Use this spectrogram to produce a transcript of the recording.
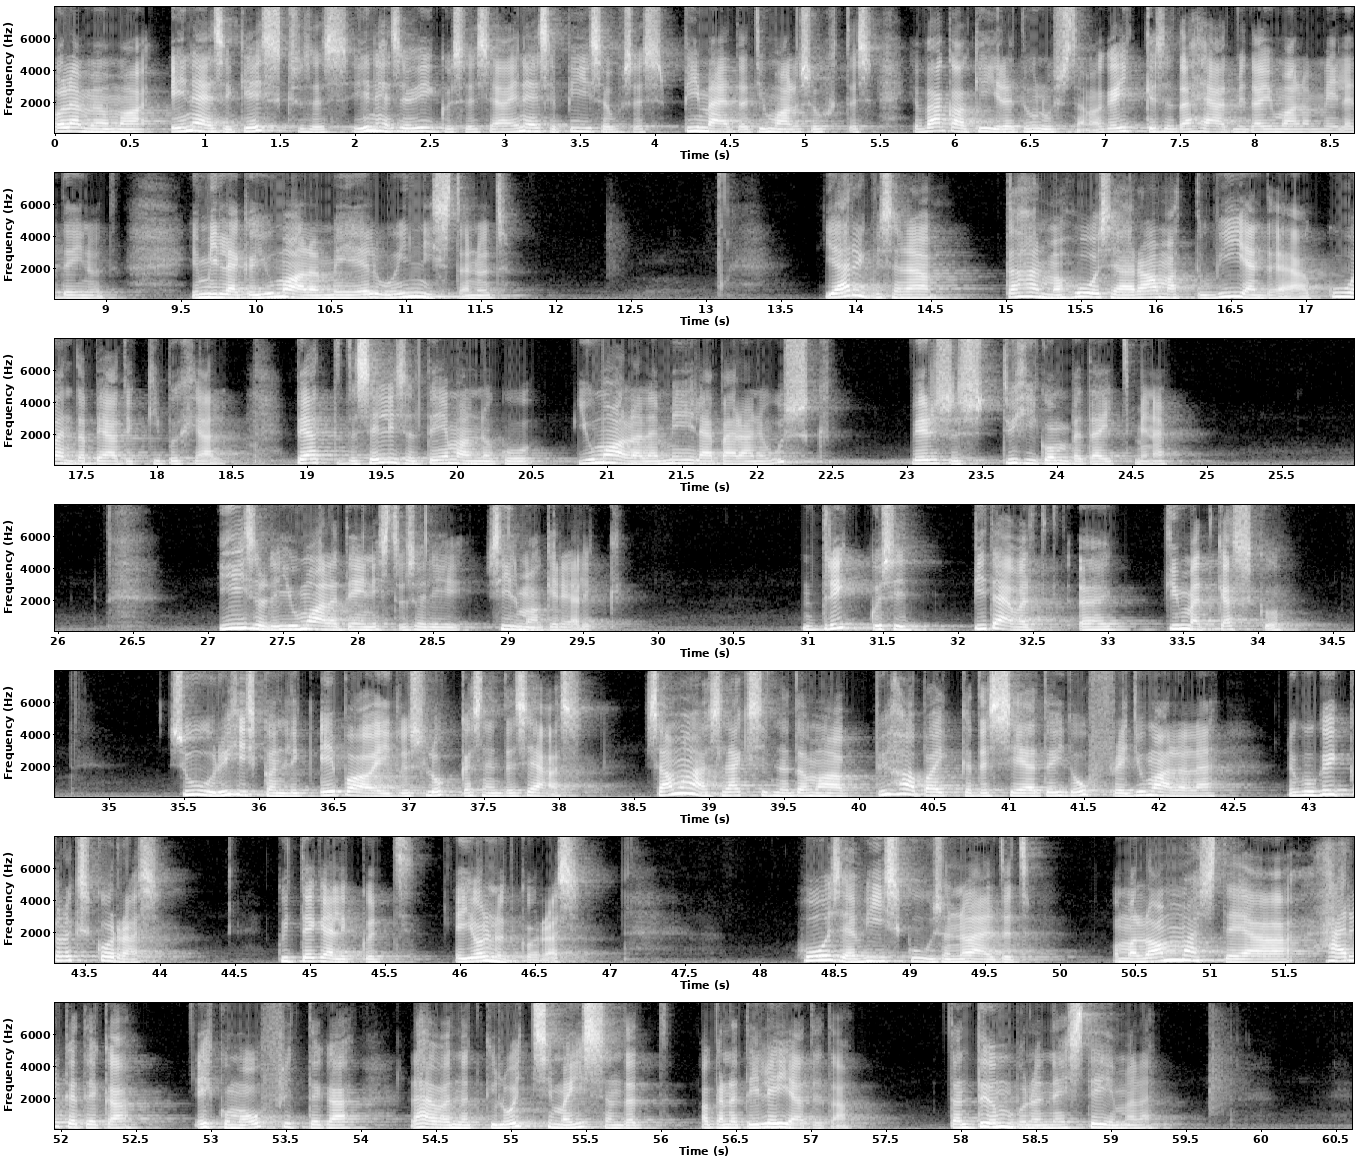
oleme oma enesekesksuses, eneseõiguses ja enesepiisavuses pimedad Jumala suhtes ja väga kiired unustama kõike seda head, mida Jumal on meile teinud ja millega Jumal on meie elu õnnistanud. järgmisena tahan ma Hoosea raamatu viienda ja kuuenda peatüki põhjal peatuda sellisel teemal nagu Jumalale meelepärane usk versus tühi kombe täitmine. Iisraeli jumalateenistus oli silmakirjalik Nad rikkusid pidevalt äh, kümmet käsku. suur ühiskondlik ebaõiglus lukkas nende seas. samas läksid nad oma pühapaikadesse ja tõid ohvreid Jumalale, nagu kõik oleks korras. Kuid tegelikult ei olnud korras. Hoose viis kuus on öeldud, oma lammaste ja härgadega ehk oma ohvritega lähevad nad küll otsima issandat, aga nad ei leia teda. ta on tõmbunud neist eemale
